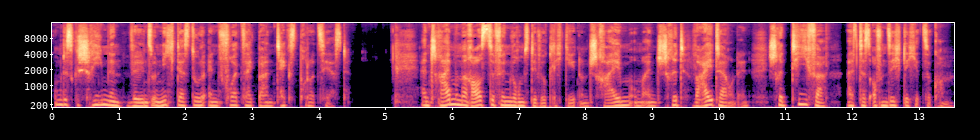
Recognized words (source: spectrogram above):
um des Geschriebenen Willens und nicht, dass du einen vorzeigbaren Text produzierst. Ein Schreiben, um herauszufinden, worum es dir wirklich geht und Schreiben, um einen Schritt weiter und einen Schritt tiefer als das Offensichtliche zu kommen.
